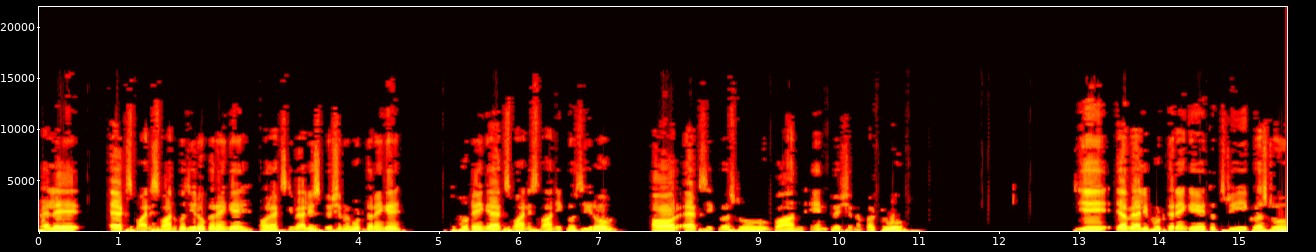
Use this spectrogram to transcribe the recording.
पहले x माइनस वन को ज़ीरो करेंगे और x की वैल्यू इक्वेशन में पुट करेंगे। तो पुटेंगे x minus one equal zero और x equal to one in equation number two ये जब वैल्यू पुट करेंगे तो थ्री इक्वल टू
